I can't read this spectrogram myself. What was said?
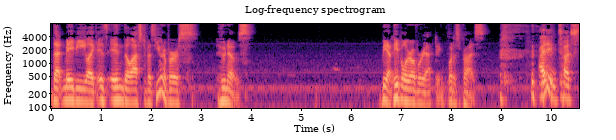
that maybe like is in the Last of Us universe, who knows? But yeah, people are overreacting. What a surprise. I didn't touch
